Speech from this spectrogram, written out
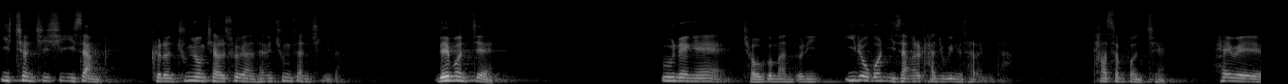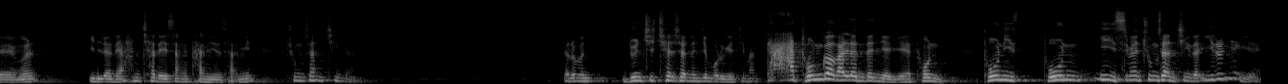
2000cc 이상 그런 중형차를 소유한 사람이 중산층이다. 네 번째, 은행에 저금한 돈이 1억 원 이상을 가지고 있는 사람이다. 다섯 번째, 해외여행을 1년에 한 차례 이상 다니는 사람이 중산층이라는 거예요. 여러분 눈치채셨는지 모르겠지만 다 돈과 관련된 얘기예요. 돈. 돈이 돈이 있으면 중산층이다. 이런 얘기예요.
